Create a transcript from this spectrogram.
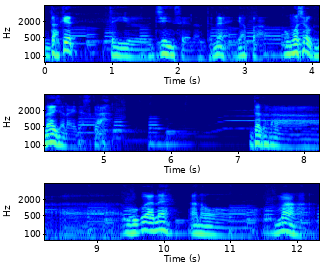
だけっていう人生なんてね、やっぱ面白くないじゃないですか。だから、僕はね、あの、まあ、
